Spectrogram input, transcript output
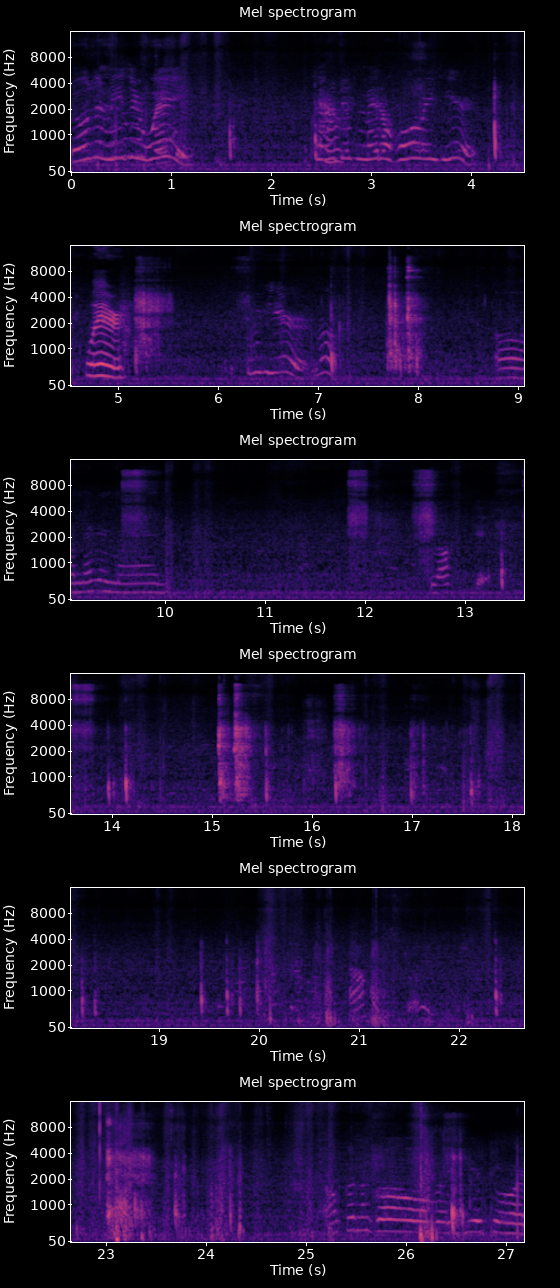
There wasn't either way. I could have just made a hole right here. Where? Through here. Look. Oh, never mind. Lock this. I'm gonna go over here to our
